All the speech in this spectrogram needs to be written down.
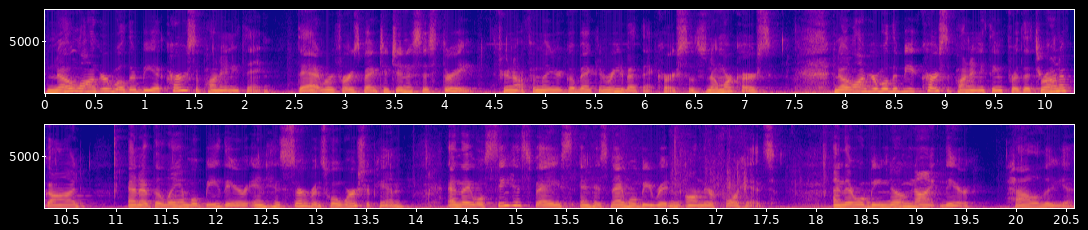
No longer will there be a curse upon anything. That refers back to Genesis 3. If you're not familiar, go back and read about that curse. So there's no more curse. No longer will there be a curse upon anything, for the throne of God and of the Lamb will be there, and his servants will worship him, and they will see his face, and his name will be written on their foreheads. And there will be no night there. Hallelujah.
